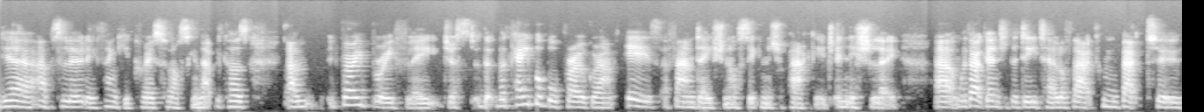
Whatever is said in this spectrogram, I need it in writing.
yeah, absolutely. Thank you, Chris, for asking that because um, very briefly, just the, the, Capable program is a foundational signature package initially. Uh, without going into the detail of that, coming back to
